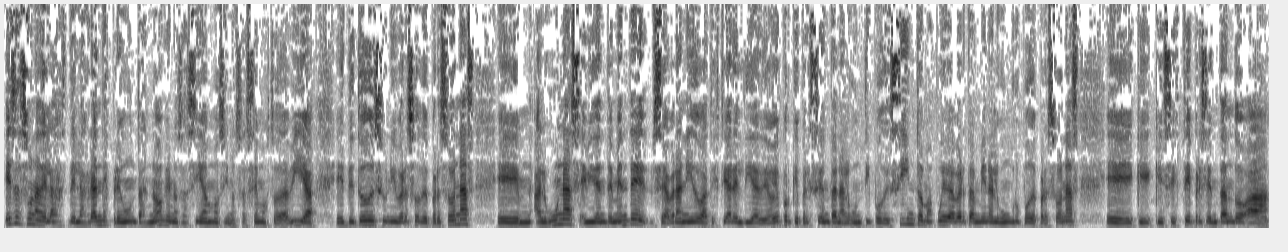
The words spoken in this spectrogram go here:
esa es una de las de las grandes preguntas, ¿no? Que nos hacíamos y nos hacemos todavía eh, de todo ese universo de personas. Eh, algunas, evidentemente, se habrán ido a testear el día de hoy porque presentan algún tipo de síntomas. Puede haber también algún grupo de personas eh, que, que, se esté presentando a,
